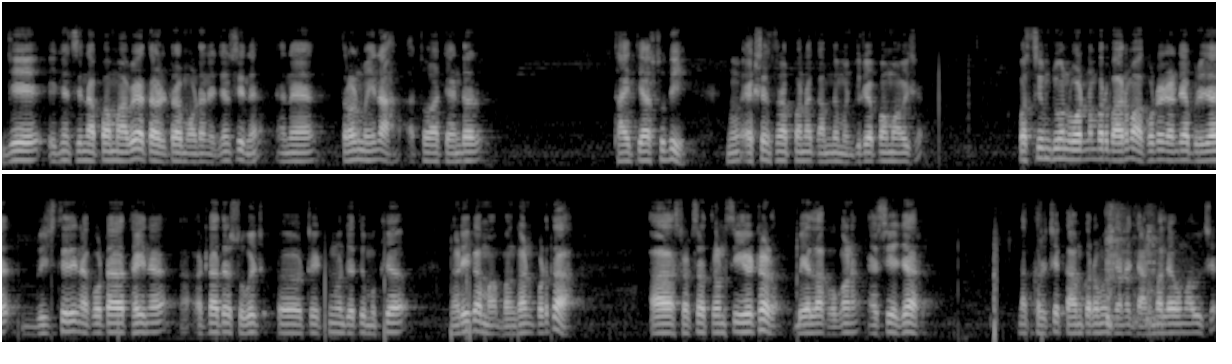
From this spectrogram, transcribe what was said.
જે એજન્સીને આપવામાં આવ્યા હતા, અલ્ટ્રા મોડર્ન એજન્સીને, એને ત્રણ મહિના અથવા ટેન્ડર થાય ત્યાં સુધીનું એક્સટેન્શન આપવાના કામને મંજૂરી આપવામાં આવી છે. પશ્ચિમ ઝોન વોર્ડ નંબર બારમાં અકોટા દાંડિયા બ્રિજા બ્રિજથી લઈને અકોટા થઈને અટલાદર સુવેજ ટ્રીટમેન્ટ જતી મુખ્ય નળિકામાં ભંગાણ પડતા આ સડસઠ ત્રણ સી હેઠળ બે લાખ ઓગણ એંસી હજારના ખર્ચે કામ કરવામાં જેને જાણમાં લેવામાં આવ્યું છે.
